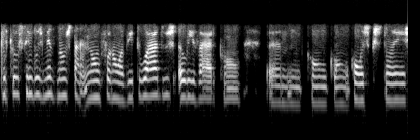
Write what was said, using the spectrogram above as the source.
porque eles simplesmente não, estão, não foram habituados a lidar com, um, com, com, com, as questões,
